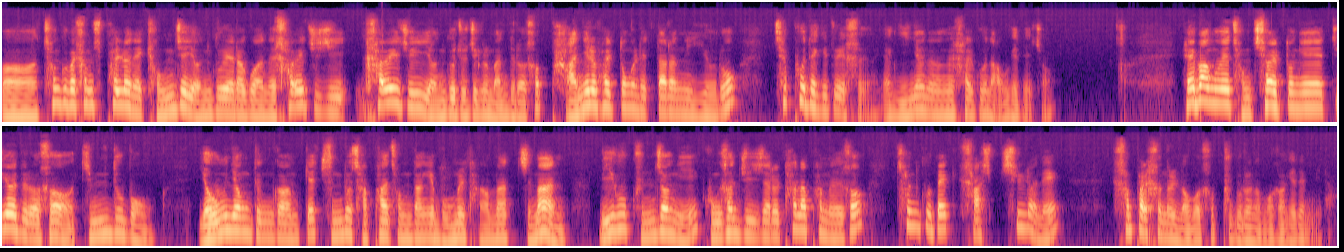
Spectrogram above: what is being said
어, 1938년에 경제연구회라고 하는 사회주의, 사회주의 연구 조직을 만들어서 반일 활동을 했다라는 이유로 체포되기도 했어요. 약 2년을 살고 나오게 되죠. 해방 후에 정치 활동에 뛰어들어서 김두봉, 여운형 등과 함께 중도 좌파 정당에 몸을 담았지만 미국 군정이 공산주의자를 탄압하면서 1947년에 38선을 넘어서 북으로 넘어가게 됩니다.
